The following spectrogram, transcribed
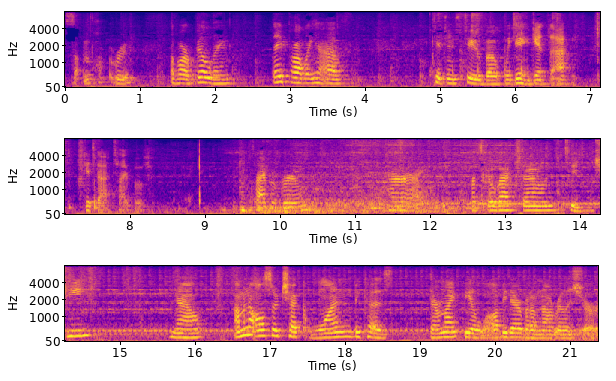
some of our building, they probably have kitchens too, but we didn't get that, get that type of, type of room. All right, let's go back down to G. Now, I'm gonna also check one because there might be a lobby there, but I'm not really sure.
